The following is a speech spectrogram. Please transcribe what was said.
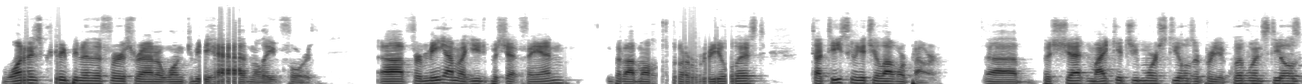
One is creeping in the first round, and one can be had in the late fourth. Uh, for me, I'm a huge Bichette fan, but I'm also a realist. Tatis to get you a lot more power. Uh, Bichette might get you more steals or pretty equivalent steals.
